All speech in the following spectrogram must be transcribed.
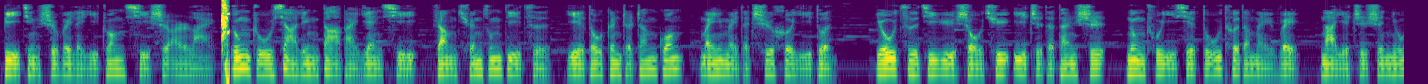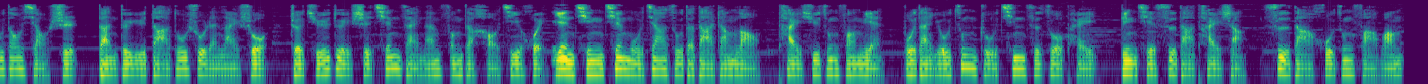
毕竟是为了一桩喜事而来。宗主下令大摆宴席，让全宗弟子也都跟着沾光，美美的吃喝一顿。由此机遇首屈一指的丹师弄出一些独特的美味，那也只是牛刀小事，但对于大多数人来说，这绝对是千载难逢的好机会。宴请千木家族的大长老，太虚宗方面不但由宗主亲自作陪，并且四大太上、四大护宗法王、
